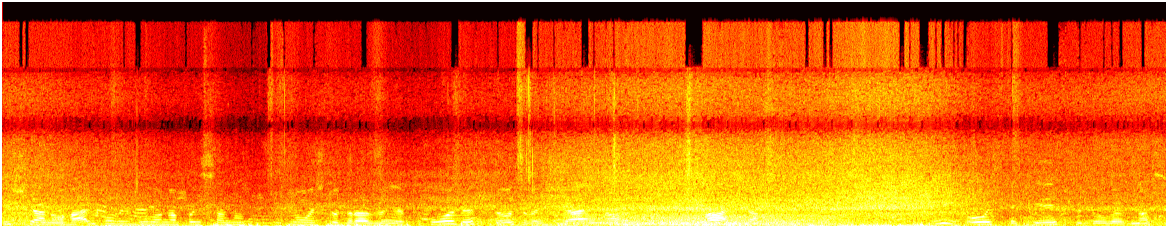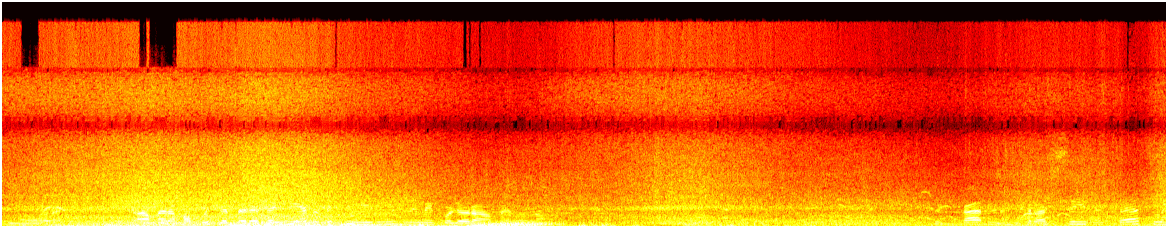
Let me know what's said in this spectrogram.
піщано-гальковий було написано. Ну ось тут одразу як входиш, то звичайно галька. І ось таке чудове в нас море. Камера, мабуть, не передає ну, такими різними кольорами воно. Шикарне, красиве, тепле.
